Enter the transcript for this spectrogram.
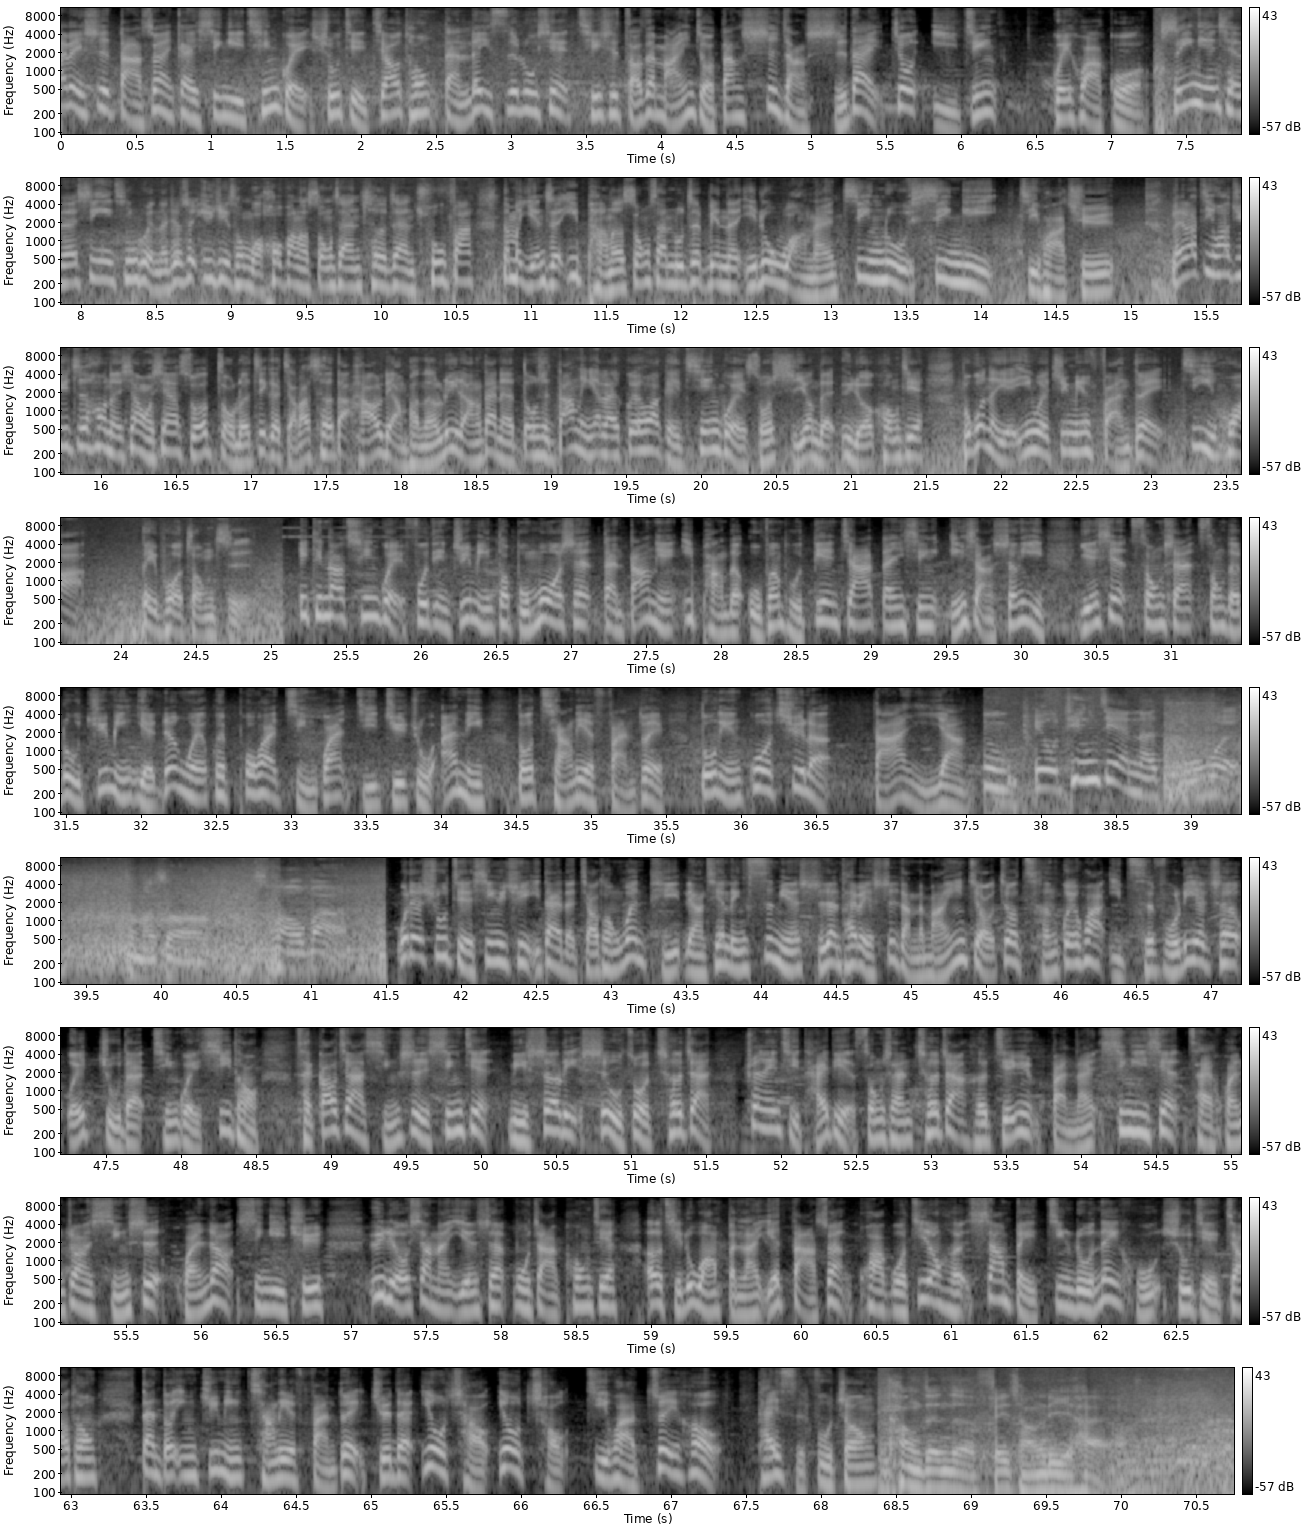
台北市打算盖新义轻轨疏解交通，但类似路线其实早在马英九当市长时代就已经。规划过十一年前的新义轻轨呢，就是预计从我后方的松山车站出发，那么沿着一旁的松山路这边呢，一路往南进入信义计划区。来到计划区之后呢，像我现在所走的这个脚踏车道，还有两旁的绿廊带呢，都是当年要来规划给轻轨所使用的预留空间。不过呢，也因为居民反对，计划被迫终止。一听到轻轨，附近居民都不陌生，但当年一旁的五分埔店家担心影响生意，沿线松山松德路居民也认为会破坏景观及居住安宁，都强烈反对。多年过去了。答案一样，嗯，有听见了，不会，怎么说？超棒。为了疏解新域区一带的交通问题，两千零四年时任台北市长的马英九就曾规划以磁浮列车为主的轻轨系统，才高架形式新建，拟设立十五座车站，串联起台铁松山车站和捷运板南新义线，采环状形式环绕新义区，预留向南延伸木栅空间。二期路网本来也打算跨过基隆河向北进入内湖疏解交通，但都因居民强烈反对，觉得又吵又丑，计划。最后胎死腹中，抗争的非常厉害啊！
